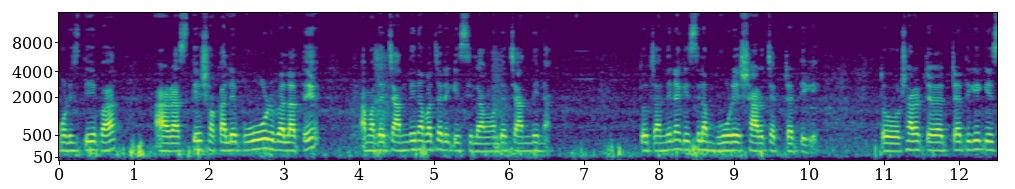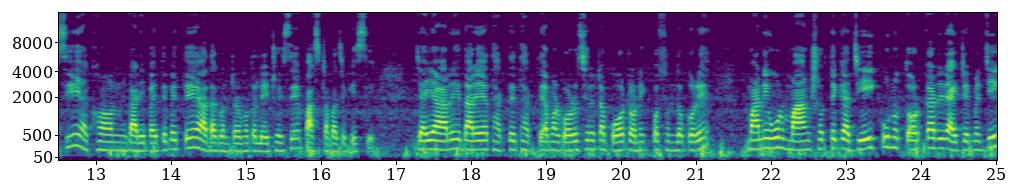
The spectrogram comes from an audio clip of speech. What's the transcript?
মরিচ দিয়ে ভাত। আর আজকে সকালে ভোরবেলাতে আমাদের চান্দিনা বাজারে গেছিলাম, আমাদের চান্দিনা। তো চান্দিনা গেছিলাম ভোরে সাড়ে চারটার দিকে। তো সাড়ে চারটার দিকে গেছি, এখন গাড়ি পাইতে পাইতে আধা ঘণ্টার মতো লেট হয়েছে পাঁচটা বাজে গেছি। যাই আরে দাঁড়িয়ে থাকতে থাকতে আমার বড় ছেলেটা বট অনেক পছন্দ করে। মানে ওর মাংস থেকে যেই কোনো তরকারির আইটেমের যেই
